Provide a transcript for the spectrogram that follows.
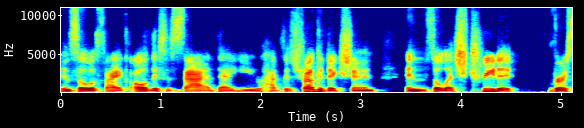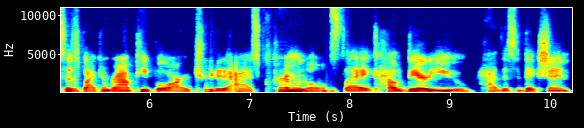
And so it's like oh this is sad that you have this drug addiction. And so let's treat it versus black and brown people are treated as criminals. Like how dare you have this addiction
